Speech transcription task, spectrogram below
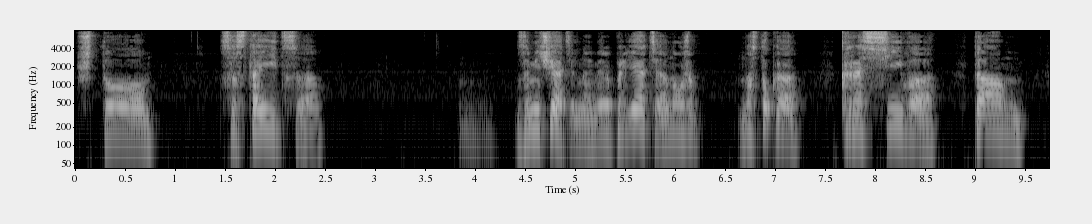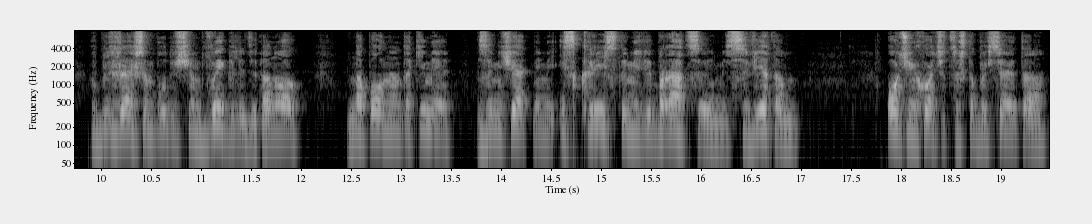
что состоится замечательное мероприятие, оно уже настолько красиво там в ближайшем будущем выглядит, оно наполнено такими замечательными искристыми вибрациями, светом. Очень хочется, чтобы все это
